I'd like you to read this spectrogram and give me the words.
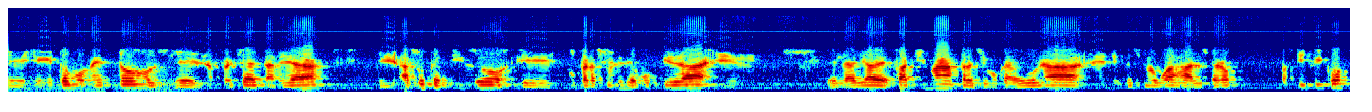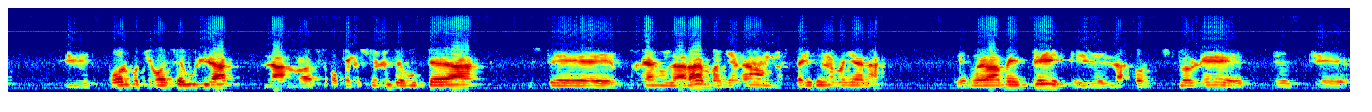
Eh, en estos momentos eh, la fuerza de tarea eh, ha suspendido operaciones de búsqueda en, el área de Fátima, Transembocadura, desde Aguas al Océano Pacífico. Por motivos de seguridad, las operaciones de búsqueda se reanudarán mañana a las 6 de la mañana. Eh, nuevamente, eh, las condiciones eh,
